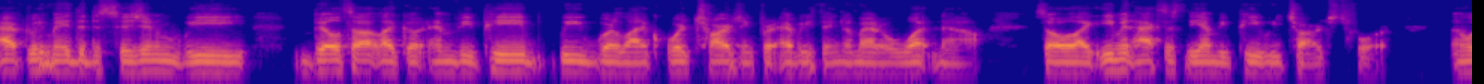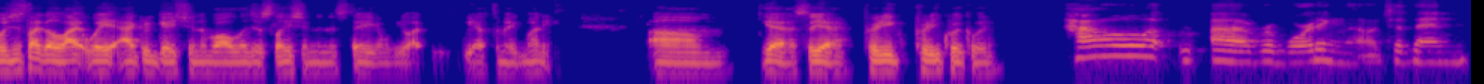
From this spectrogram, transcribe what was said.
after we made the decision we built out like an MVP, we were like, we're charging for everything no matter what now. So like even access to the MVP we charged for. And it was just like a lightweight aggregation of all legislation in the state and we like we have to make money. Um yeah, so yeah, pretty pretty quickly. How uh rewarding though to then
